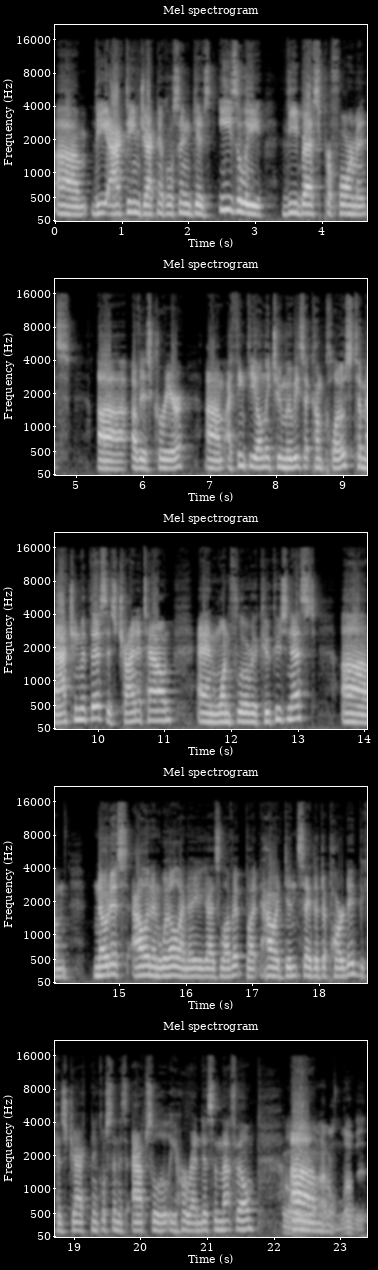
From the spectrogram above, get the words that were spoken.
Um, the acting, Jack Nicholson gives easily the best performance uh, of his career. Um, I think the only two movies that come close to matching with this is Chinatown and One Flew Over the Cuckoo's Nest. Um, notice Allan and Will, I know you guys love it, but how I didn't say The Departed because Jack Nicholson is absolutely horrendous in that film. Oh, um, I don't love it.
